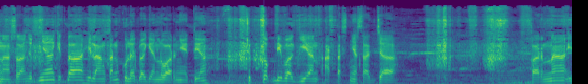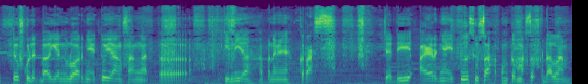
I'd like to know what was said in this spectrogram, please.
Nah selanjutnya kita hilangkan kulit bagian luarnya itu ya. Cukup di bagian atasnya saja karena itu kulit bagian luarnya itu yang sangat uh, ini ya apa namanya keras. Jadi airnya itu susah untuk masuk ke dalam.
